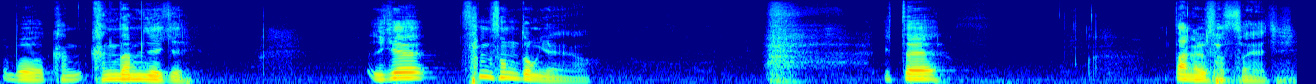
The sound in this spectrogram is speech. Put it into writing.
뭐 강, 강남 얘기 이게 삼성동이에요. 하, 이때 땅을 샀어야지.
